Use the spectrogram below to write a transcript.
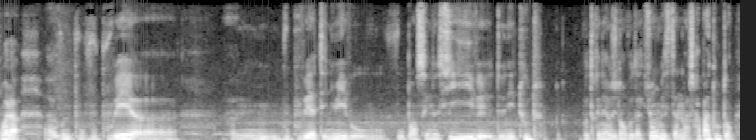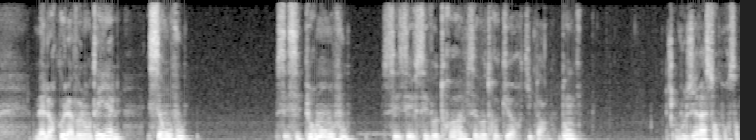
Voilà, vous, vous, pouvez, vous pouvez atténuer vos, pensées nocives et donner toute votre énergie dans vos actions, mais ça ne marchera pas tout le temps. Mais alors que la volonté, elle, c'est en vous. C'est purement en vous. C'est votre âme, c'est votre cœur qui parle. Donc, vous le gérez à 100%.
